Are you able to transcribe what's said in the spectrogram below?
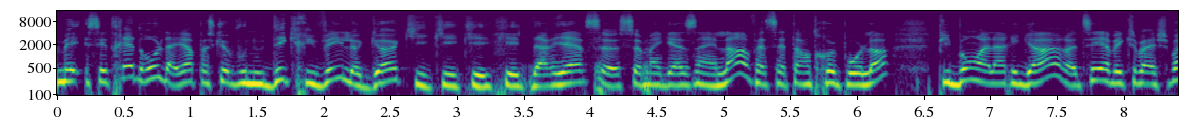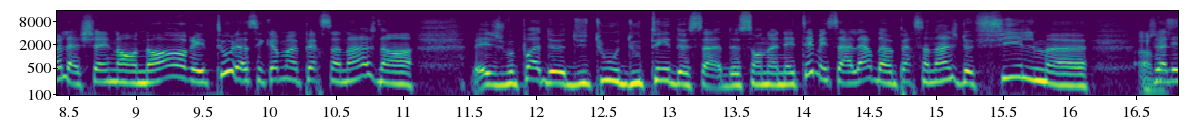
Mais c'est très drôle d'ailleurs parce que vous nous décrivez le gars qui, qui, qui, qui est derrière ce, ce magasin-là, enfin cet entrepôt-là. Puis bon, à la rigueur, tu sais, avec, ben, je sais pas, la chaîne en or et tout, là, c'est comme un personnage dans, ben, je veux pas de- du tout douter de sa, de son honnêteté, mais ça a l'air d'un personnage de film. euh, Ah, j'allais,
